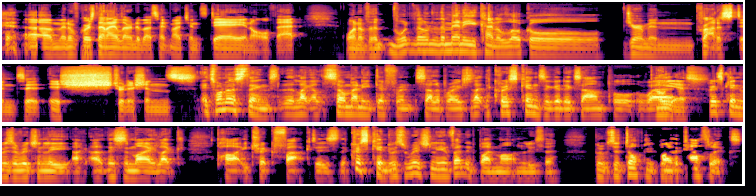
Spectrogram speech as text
um, and of course then I learned about St. Martin's Day and all of that. One of the one of the many kind of local German Protestant-ish traditions. It's one of those things, like so many different celebrations. Like the Christkind's a good example. Where oh yes, Christkind was originally. Uh, uh, this is my like party trick fact: is the Christkind was originally invented by Martin Luther, but it was adopted by the Catholics.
